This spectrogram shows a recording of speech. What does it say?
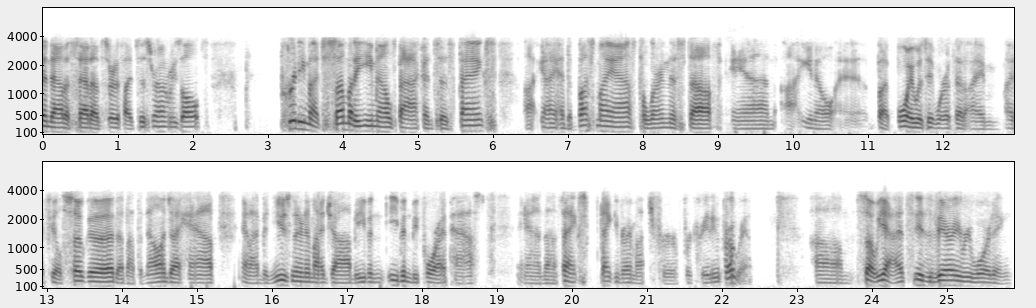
send out a set of certified Cicerone results, pretty much somebody emails back and says, thanks. I, I had to bust my ass to learn this stuff, and uh, you know, but boy, was it worth it! I'm I feel so good about the knowledge I have, and I've been using it in my job even even before I passed. And uh, thanks, thank you very much for for creating the program. Um, so yeah, it's it's very rewarding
